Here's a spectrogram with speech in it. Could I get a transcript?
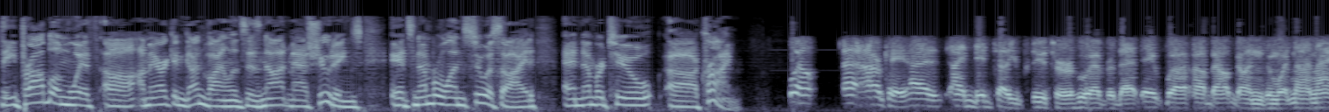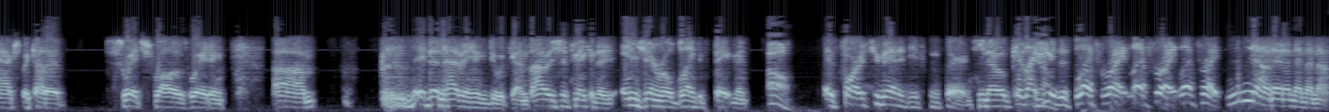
the problem with uh, American gun violence is not mass shootings; it's number one suicide and number two uh, crime." Well, uh, okay, I I did tell your producer or whoever that it uh, about guns and whatnot, and I actually kind of switched while I was waiting. Um, it doesn't have anything to do with guns. I was just making an in general blanket statement. Oh. As far as humanity is concerned, you know, because I hear this left, right, left, right, left, right. No, no, no, no, no, no.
